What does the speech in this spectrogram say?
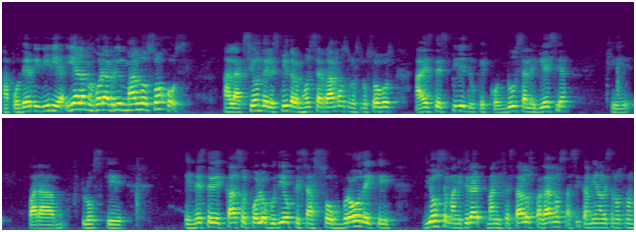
a poder vivir y a, y a lo mejor abrir más los ojos a la acción del Espíritu. A lo mejor cerramos nuestros ojos a este Espíritu que conduce a la iglesia, que para los que, en este caso el pueblo judío que se asombró de que Dios se manifestara a los paganos, así también a veces nosotros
